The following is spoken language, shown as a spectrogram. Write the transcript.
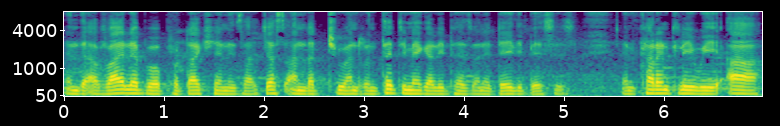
and the available production is just under 230 megaliters on a daily basis. And currently, we are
